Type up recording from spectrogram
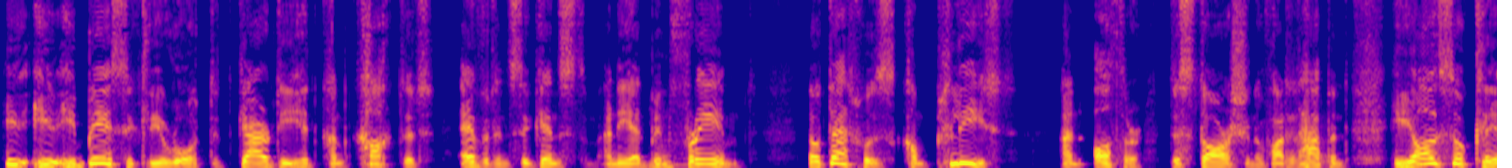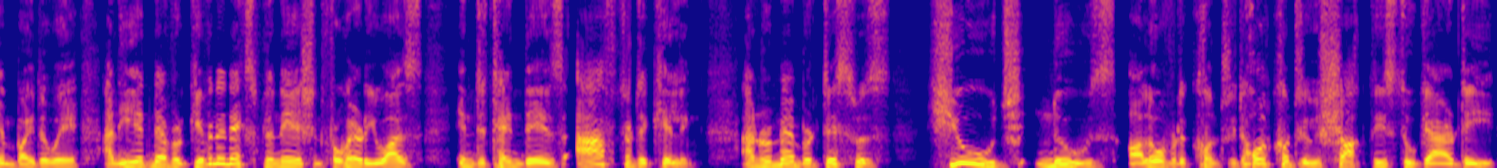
he, he, he basically wrote that Gardaí had concocted evidence against him and he had been yeah. framed. Now, that was complete and utter distortion of what had happened. He hmm. also claimed, by the way, and he had never given an explanation for where he was in the 10 days after the killing. And remember, this was huge news all over the country. The whole country was shocked. These two Gardaí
